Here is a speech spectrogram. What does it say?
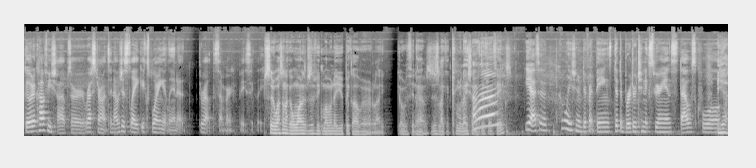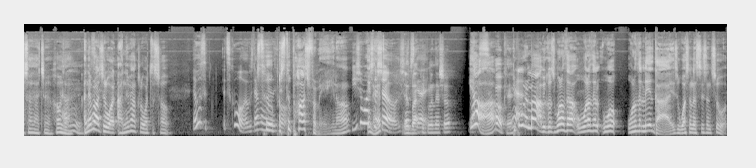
go to coffee shops or restaurants, and I was just like exploring Atlanta throughout the summer, basically. So it wasn't like a one specific moment that you pick over like everything else. Just like accumulation of different Um, things. Yeah, it's a combination of different things. Did the Bridgerton experience? That was cool. Yeah, I saw that too. How was that? I never actually watched. I never actually watched the show. It was. It's cool. It was It's definitely too, really cool. it's too posh for me, you know. you should watch In the it. show. The There's show's black good. people in that show. Yeah. Oh, okay. Yeah. People were mad because one of the one of the one of the lead guys was in the season two.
